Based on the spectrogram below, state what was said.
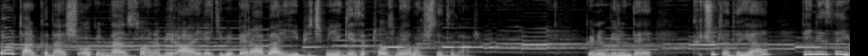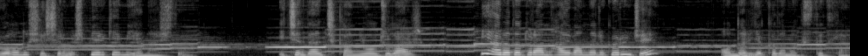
Dört arkadaş o günden sonra bir aile gibi beraber yiyip içmeye, gezip tozmaya başladılar. Günün birinde küçük adaya denizde yolunu şaşırmış bir gemi yanaştı. İçinden çıkan yolcular bir arada duran hayvanları görünce onları yakalamak istediler.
